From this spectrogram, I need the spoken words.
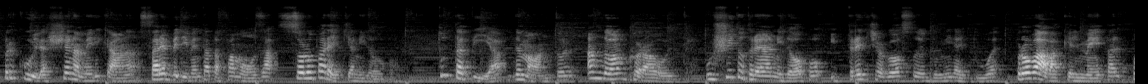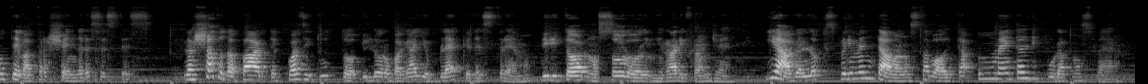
per cui la scena americana sarebbe diventata famosa solo parecchi anni dopo. Tuttavia, The Mantle andò ancora oltre. Uscito tre anni dopo, il 13 agosto del 2002, provava che il metal poteva trascendere se stesso. Lasciato da parte quasi tutto il loro bagaglio black ed estremo, di ritorno solo in rari frangenti, gli Agalloch sperimentavano stavolta un metal di pura atmosfera.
